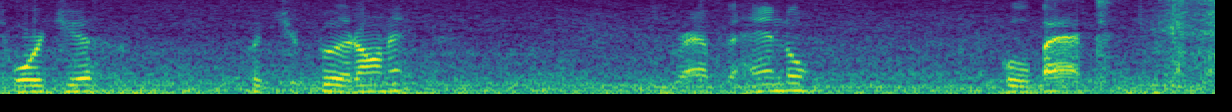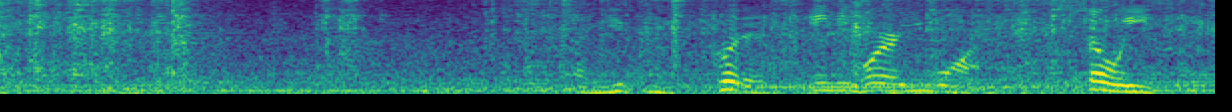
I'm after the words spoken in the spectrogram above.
towards you, put your foot on it, grab the handle, pull back, and you can put it anywhere you want. So easy.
